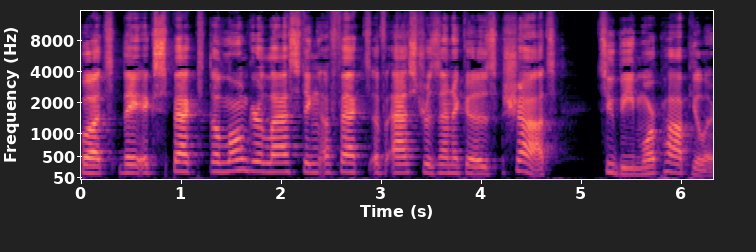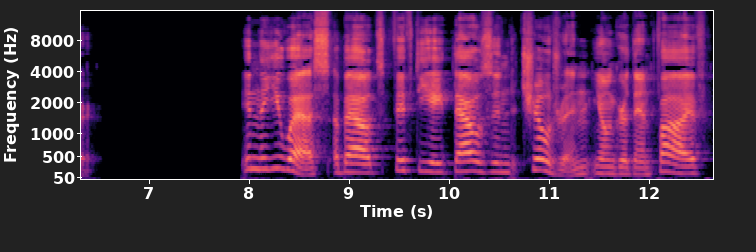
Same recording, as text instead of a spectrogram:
But they expect the longer lasting effect of AstraZeneca's shot to be more popular. In the US, about 58,000 children younger than 5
